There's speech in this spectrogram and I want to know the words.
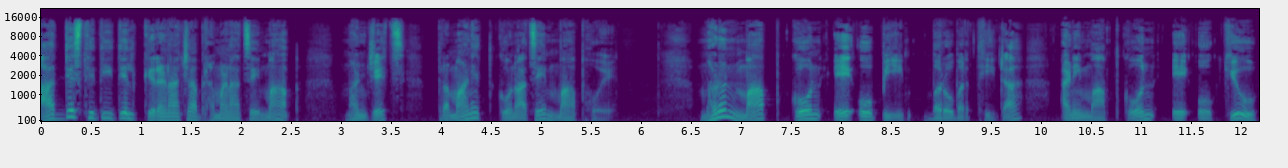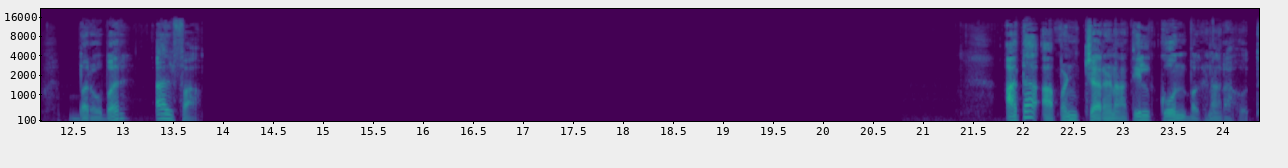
आद्यस्थितीतील किरणाच्या भ्रमणाचे माप म्हणजेच प्रमाणित कोनाचे माप होय. म्हणून माप कोन ए ओ पी बरोबर थीटा आणि माप कोन ए ओ क्यू बरोबर अल्फा. आता आपण चरणातील कोन बघणार आहोत.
